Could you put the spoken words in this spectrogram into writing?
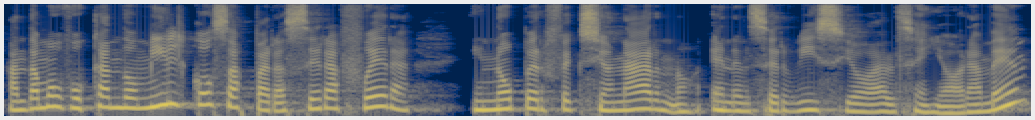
andamos buscando mil cosas para hacer afuera y no perfeccionarnos en el servicio al Señor. Amén.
